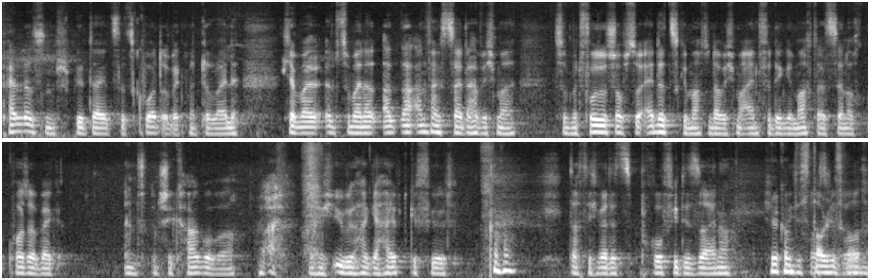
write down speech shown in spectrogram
Patterson spielt da jetzt als Quarterback mittlerweile. Ich habe mal äh, zu meiner Anfangszeit, da habe ich mal so mit Photoshop so Edits gemacht und da habe ich mal einen für den gemacht, als der noch Quarterback in, in Chicago war. Da habe ich mich übel gehypt gefühlt. Dachte, ich werde jetzt Profi-Designer. Hier kommt die Story raus.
